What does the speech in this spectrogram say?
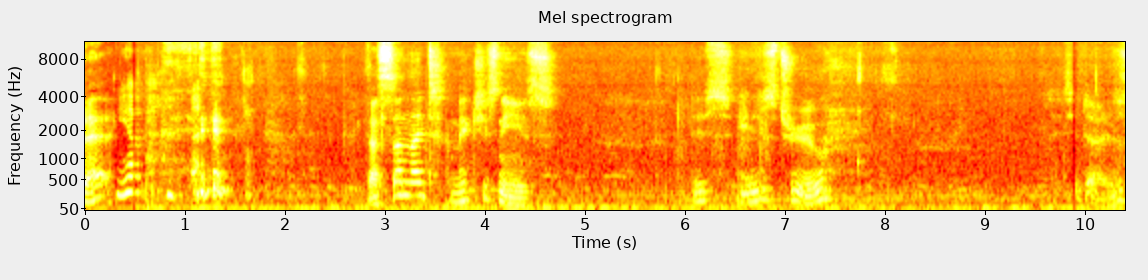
day. Yep. The sunlight makes you sneeze. This is true. It does.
